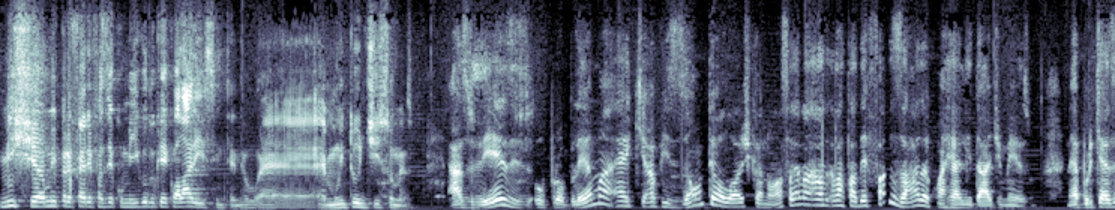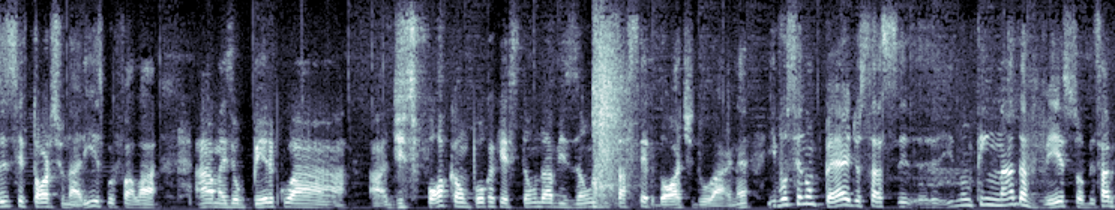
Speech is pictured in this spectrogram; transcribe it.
me chama e prefere fazer comigo do que com a Larissa, entendeu? É, é muito disso mesmo às vezes o problema é que a visão teológica nossa ela, ela tá defasada com a realidade mesmo, né? Porque às vezes você torce o nariz por falar, ah, mas eu perco a, a, desfoca um pouco a questão da visão de sacerdote do lar, né? E você não perde o sacerdote, não tem nada a ver sobre, sabe?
